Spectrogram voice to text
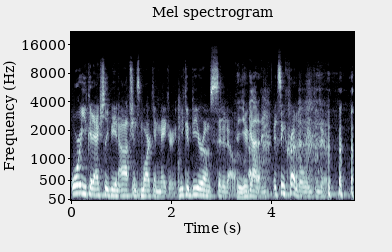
or you could actually be an options market maker. You could be your own citadel. Um, You got it. It's incredible what you can do.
